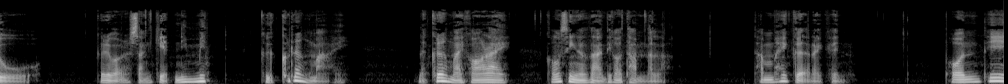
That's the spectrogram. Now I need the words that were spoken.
ดูก็เรียกว่าสังเกตนิมิตคือเครื่องหมายนะเครื่องหมายของอะไรของสิ่งต่างๆที่เขาทำนั่นแหละทำให้เกิดอะไรขึ้น ผลที่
